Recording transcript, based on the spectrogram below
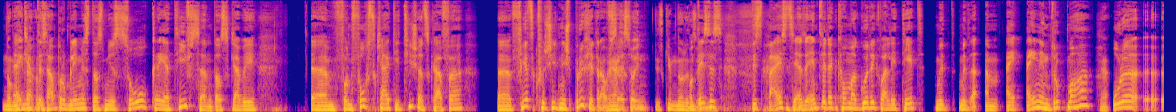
noch Ja, mehr. ich glaube, das Hauptproblem ist, dass wir so kreativ sind, dass, glaube ich, ähm, von 50 Leute die T-Shirts kaufen, äh, 40 verschiedene Sprüche drauf Ja. sein sollen. das kommt nur dazu. Und das ist, das beißt sich. Also entweder kann man gute Qualität mit, mit einem ein- einen Druck machen, Ja. oder äh,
